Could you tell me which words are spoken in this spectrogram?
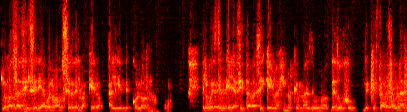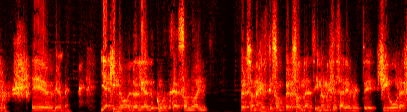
lo más fácil sería, bueno, vamos a ser del vaquero, alguien de color, ¿no? el western que ya citabas y que imagino que más de uno dedujo de qué estabas hablando. Eh, y aquí no, en realidad como, o sea, solo hay personajes que son personas y no necesariamente figuras.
